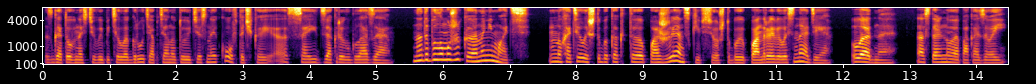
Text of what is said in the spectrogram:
С готовностью выпятила грудь, обтянутую тесной кофточкой, а Саид закрыл глаза. «Надо было мужика нанимать. Но хотелось, чтобы как-то по-женски все, чтобы понравилось Наде. Ладно, остальное показывай».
